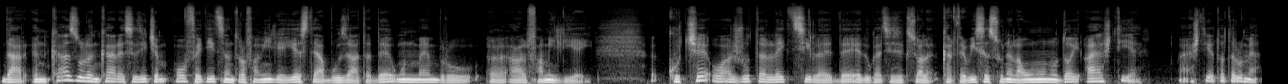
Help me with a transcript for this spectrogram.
Dar în cazul în care, să zicem, o fetiță într-o familie este abuzată de un membru uh, al familiei, cu ce o ajută lecțiile de educație sexuală? Că ar trebui să sune la 112, aia știe, aia știe toată lumea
